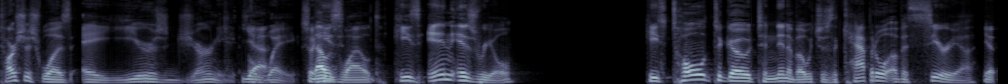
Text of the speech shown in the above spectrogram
Tarshish was a year's journey Yeah, away. So that he's was wild. he's in Israel. He's told to go to Nineveh, which is the capital of Assyria. Yep.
